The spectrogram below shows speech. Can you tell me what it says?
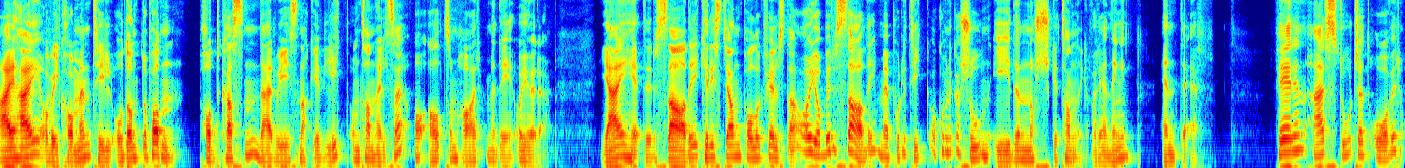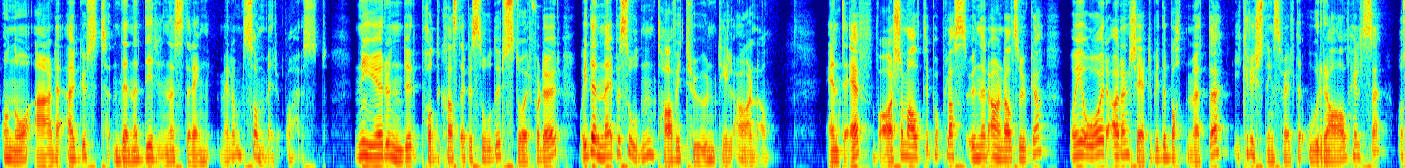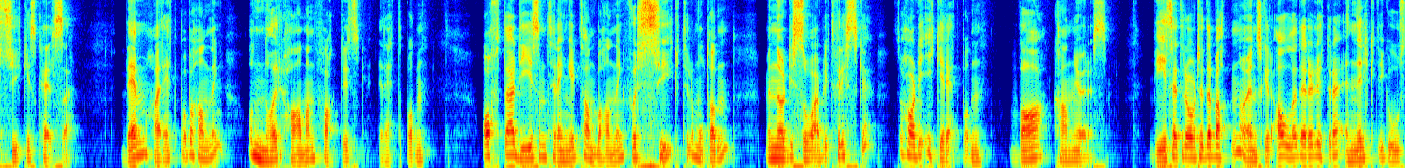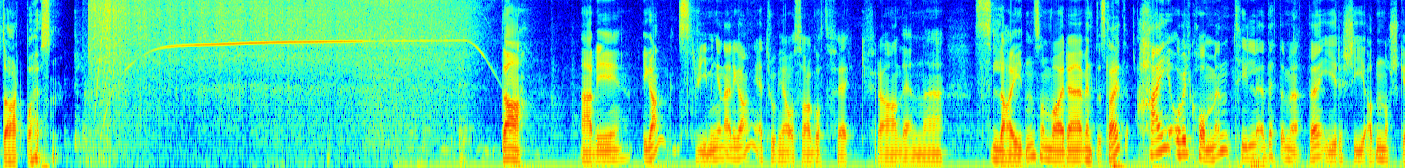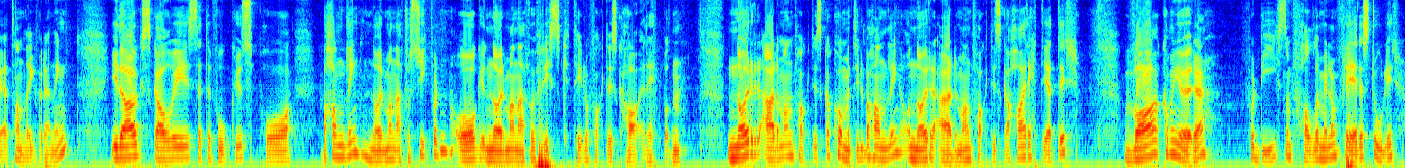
Hei, hei, og velkommen til Odontopodden. Podkasten der vi snakker litt om tannhelse og alt som har med det å gjøre. Jeg heter stadig Christian Pollock Fjelstad og jobber stadig med politikk og kommunikasjon i Den norske tannlegeforeningen, NTF. Ferien er stort sett over, og nå er det august, denne dirrende streng mellom sommer og høst. Nye runder podkastepisoder står for dør, og i denne episoden tar vi turen til Arendal. NTF var som alltid på plass under Arendalsuka, og i år arrangerte vi debattmøte i krysningsfeltet oral helse og psykisk helse. Hvem har rett på behandling, og når har man faktisk rett på den? Ofte er de som trenger tannbehandling for syke til å motta den, men når de så er blitt friske, så har de ikke rett på den. Hva kan gjøres? Vi setter over til debatten og ønsker alle dere lyttere en riktig god start på høsten. Da er vi i gang. Streamingen er i gang. Jeg tror vi også har gått vekk fra den uh, sliden som var uh, venteslide. Hei og velkommen til dette møtet i regi av Den norske tannlegeforening. I dag skal vi sette fokus på behandling når man er for syk for den, og når man er for frisk til å faktisk ha rett på den. Når er det man faktisk skal komme til behandling, og når er det man faktisk skal ha rettigheter? Hva kan vi gjøre for de som faller mellom flere stoler?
